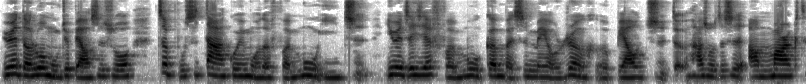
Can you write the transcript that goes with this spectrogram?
因为德洛姆就表示说，这不是大大规模的坟墓遗址，因为这些坟墓根本是没有任何标志的。他说这是 unmarked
